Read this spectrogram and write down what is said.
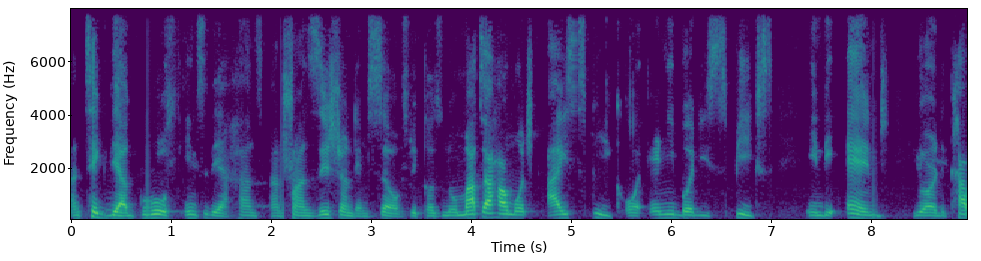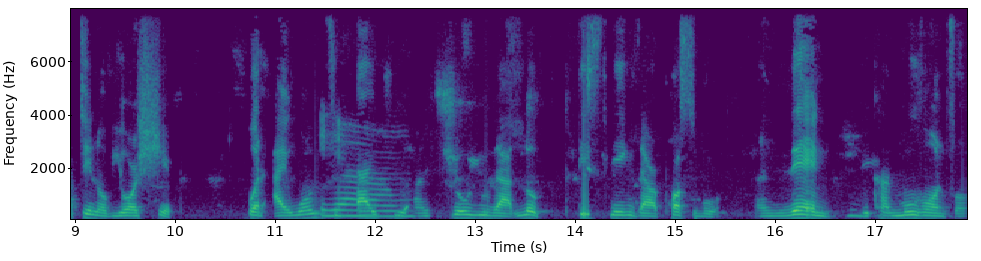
and take their growth into their hands and transition themselves because no matter how much I speak or anybody speaks, in the end, you are the captain of your ship. But I want to Yeah. guide you and show you that look, these things are possible, and then you can move on from.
